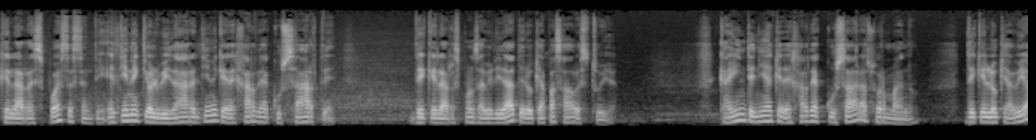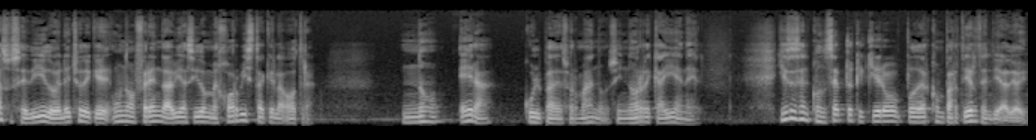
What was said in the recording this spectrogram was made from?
que la respuesta está en ti. Él tiene que olvidar, él tiene que dejar de acusarte de que la responsabilidad de lo que ha pasado es tuya. Caín tenía que dejar de acusar a su hermano de que lo que había sucedido, el hecho de que una ofrenda había sido mejor vista que la otra, no era culpa de su hermano, sino recaía en él. Y ese es el concepto que quiero poder compartir del día de hoy.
